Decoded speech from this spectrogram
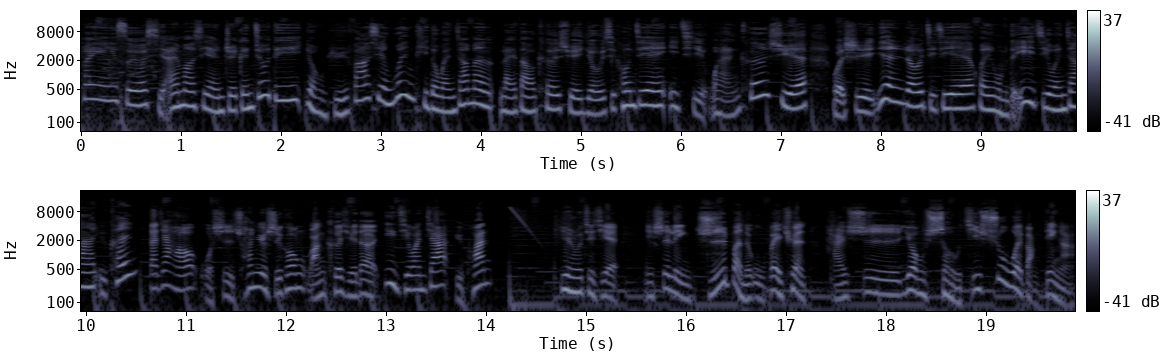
欢迎所有喜爱冒险、追根究底、勇于发现问题的玩家们来到科学游戏空间，一起玩科学。我是燕柔姐姐，欢迎我们的一级玩家宇宽。大家好，我是穿越时空玩科学的一级玩家宇宽。燕柔姐姐，你是领纸本的五倍券，还是用手机数位绑定啊？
